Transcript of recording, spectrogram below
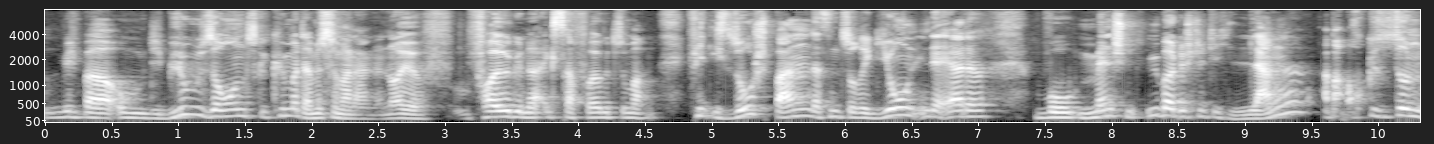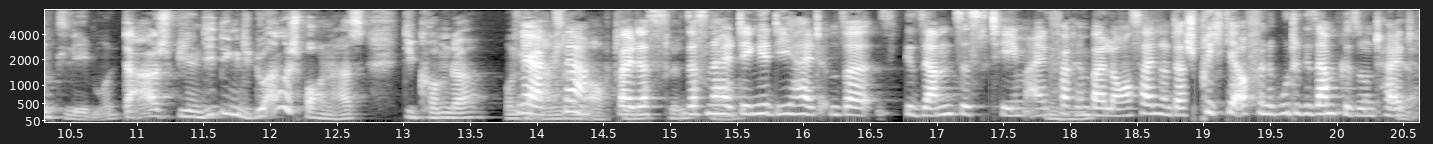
mich mal um die Blue Zones gekümmert. Da müssen wir mal eine neue Folge, eine extra Folge zu machen. Finde ich so spannend. Das sind so Regionen in der Erde, wo Menschen überdurchschnittlich lange, aber auch gesund leben. Und da spielen die Dinge, die du angesprochen hast, die kommen da unter Ja, anderem klar, auch drin, weil das, drin das sind halt Dinge, die halt unser Gesamtsystem einfach Mhm. im Balance halten und das spricht ja auch für eine gute Gesamtgesundheit. Ja.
